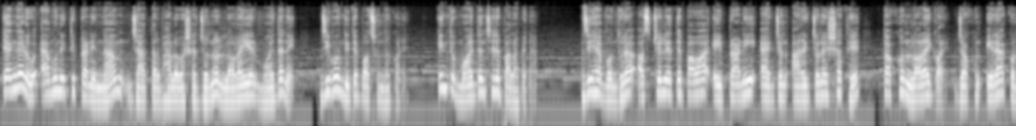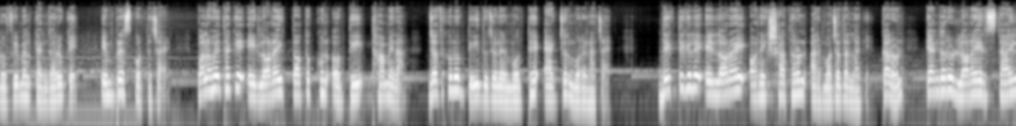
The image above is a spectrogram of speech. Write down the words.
ক্যাঙ্গারু এমন একটি প্রাণীর নাম যা তার ভালোবাসার জন্য লড়াইয়ের ময়দানে জীবন দিতে পছন্দ করে। কিন্তু ময়দান ছেড়ে পালাবে না। জি হ্যাঁ বন্ধুরা, অস্ট্রেলিয়াতে পাওয়া এই প্রাণী একজন আরেকজনের সাথে তখন লড়াই করে, যখন এরা কোনো ফিমেল ক্যাঙ্গারুকে ইমপ্রেস করতে চায়। বলা হয়ে থাকে এই লড়াই ততক্ষণ অবধি থামে না, যতক্ষণ অবধি দুজনের মধ্যে একজন মরে না যায়। দেখতে গেলে এই লড়াই অনেক সাধারণ আর মজাদার লাগে, কারণ ক্যাঙ্গারুর লড়াইয়ের স্টাইল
